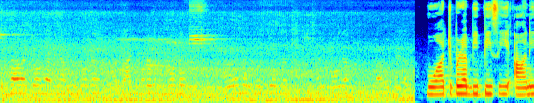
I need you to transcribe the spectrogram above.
ഉത്സാഹം വെച്ചുകൊണ്ട് അല്ലെങ്കിൽ അത് മുന്നോട്ട് കാഴ്ചപ്പാടോട് മുന്നോട്ട് പോകുന്ന ഉദ്ദേശിച്ചുകൊണ്ട് Muvattupuzha B P C Annie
